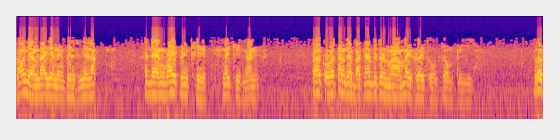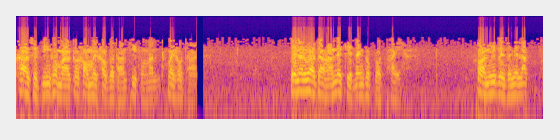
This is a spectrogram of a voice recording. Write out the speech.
ของอย่างใดอย่างหนึ่งเป็นสัญลักษณ์ แสดงไว้เป็นเขตในเขตนั้นปรากฏว่าตั้งแต่บัดนั้นเป็นต้นมาไม่เคยถูกโจมตีเมื่อข้าศึกยิงเข้ามาก็เข้าไม่เข้าสถานที่ตรงนั้นไม่เข้าฐานเป็นนั้นว่าทหารในเขตนั้นก็ปลอดภัย ข้อนี้เป็นสัญลักษณ์แส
